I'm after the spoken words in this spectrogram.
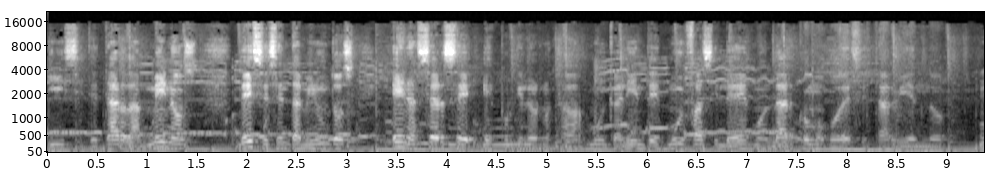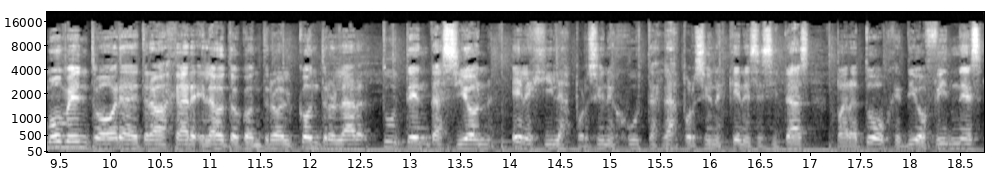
Y si te tarda menos de 60 minutos en hacerse es porque el horno estaba muy caliente, muy fácil de desmoldar como podés estar viendo Momento ahora de trabajar el autocontrol, controlar tu tentación, elegir las porciones justas, las porciones que necesitas para tu objetivo fitness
